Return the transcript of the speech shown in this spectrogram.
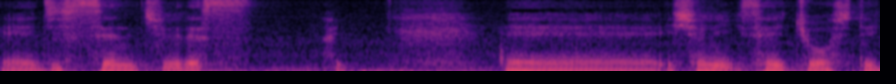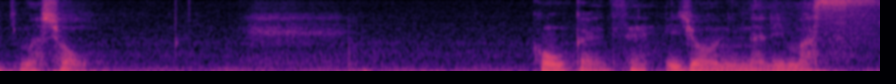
えー実践中です、はい。えー一緒に成長していきましょう。今回ですね以上になります。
